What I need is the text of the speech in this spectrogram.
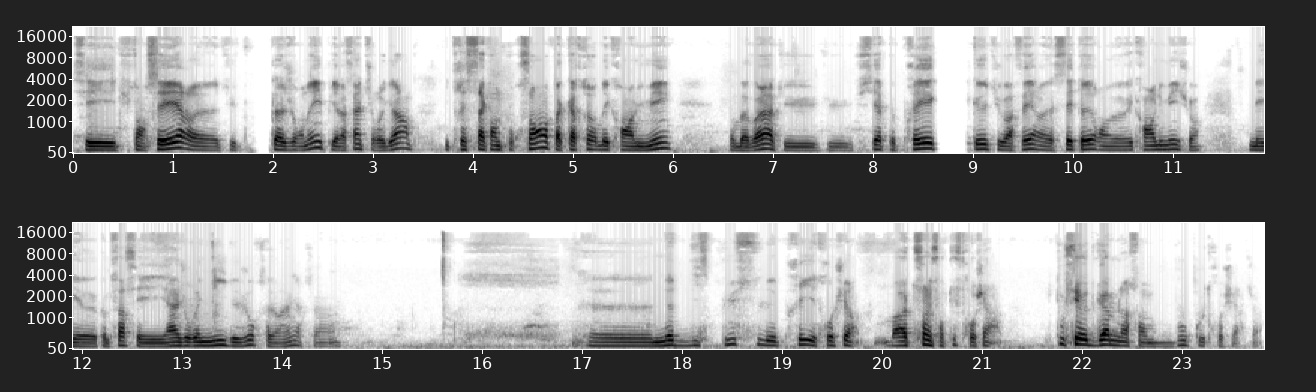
C'est, tu t'en sers euh, tu, toute la journée, puis à la fin, tu regardes, il te reste 50%, tu as 4 heures d'écran allumé. Bon, bah voilà, tu, tu- sais à peu près que tu vas faire euh, 7 heures euh, écran allumé, tu vois. Mais euh, comme ça, c'est un jour et demi, deux jours, ça veut rien dire, tu vois. Euh, Note 10 Plus, le prix est trop cher. Bah, de toute façon, ils sont tous trop chers. Tous ces hauts de gamme là sont beaucoup trop chers, tu vois.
